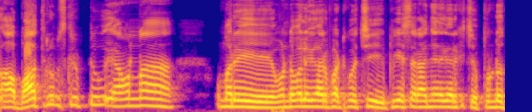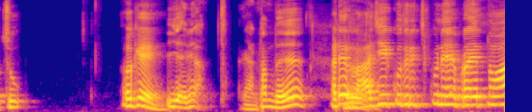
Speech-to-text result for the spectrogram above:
ఆ బాత్రూమ్ స్క్రిప్ట్ ఏమన్నా మరి ఉండవల్లి గారు పట్టుకొచ్చి పిఎస్ఆర్ ఆంజనేయ గారికి చెప్పుండొచ్చు. ఓకే. అంటుంది అంటే రాజీ కుదిరించుకునే ప్రయత్నమా?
